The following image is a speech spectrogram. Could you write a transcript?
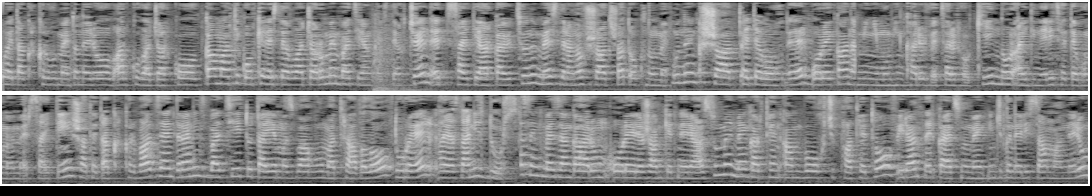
ու հետաքրքրվում են տներով, արքու վաճառքով, կամ մարդիկ, ովքեր այստեղ վաճառում են, բայց իրանք այստեղ չեն, այդ սայթի արկայությունը մեզ դրանով շատ-շատ օգնում է։ Ունենք շատ հետևողներ, օրեկան մինիմում 500-600 հոգի նոր ID-ներից հետևում է մեր սայթին, շատ հետաքրքրված են։ Դրանից բացի Tut.am-ը զբաղվում է travel-ով, տուրեր Հայաստանից դուրս։ Ասենք մեզ զանգահարում օրերը, ժամկետները ասում են, մենք արդեն ամբողջ փաթեթով իրանց ներկայացնում ենք ինչ գների սահմաններում,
